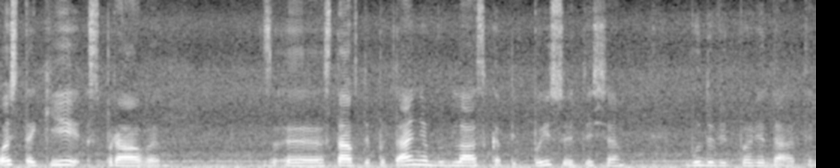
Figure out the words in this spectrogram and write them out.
Ось такі справи. Е, Ставте питання, будь ласка, підписуйтеся, буду відповідати.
